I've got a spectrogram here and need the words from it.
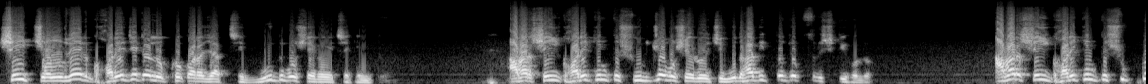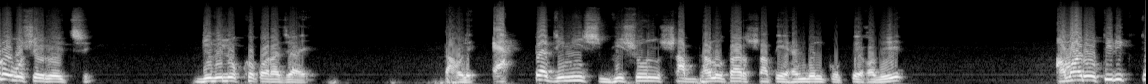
সেই চন্দ্রের ঘরে যেটা লক্ষ্য করা যাচ্ছে, বুধ বসে রয়েছে কিন্তু। আবার সেই ঘরে কিন্তু সূর্য বসে রয়েছে, বুধাদিত্য যোগ সৃষ্টি হলো। আবার সেই ঘরে কিন্তু শুক্র বসে রয়েছে। যদি লক্ষ্য করা যায়, তাহলে একটা জিনিস ভীষণ সাবধানতার সাথে হ্যান্ডেল করতে হবে। আমার অতিরিক্ত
